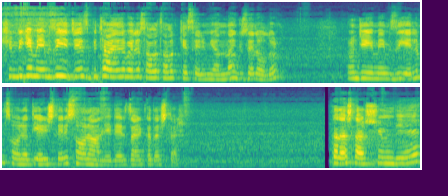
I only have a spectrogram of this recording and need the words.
Şimdi yemeğimizi yiyeceğiz. Bir tane de böyle salatalık keselim yanına. Güzel olur. Önce yemeğimizi yiyelim. Sonra diğer işleri sonra hallederiz arkadaşlar. Arkadaşlar şimdi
